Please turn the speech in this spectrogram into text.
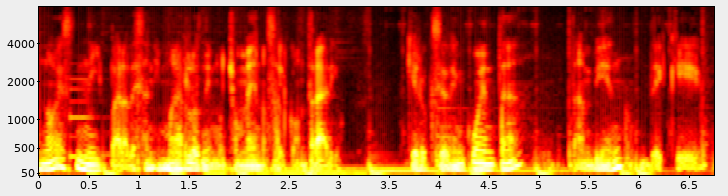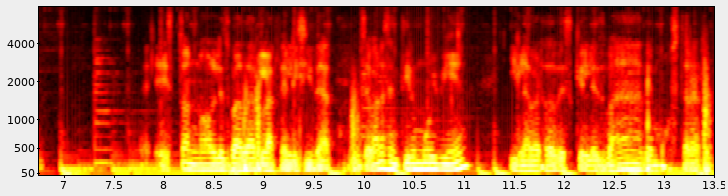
no es ni para desanimarlos, ni mucho menos, al contrario. Quiero que se den cuenta también de que esto no les va a dar la felicidad. Se van a sentir muy bien y la verdad es que les va a demostrar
